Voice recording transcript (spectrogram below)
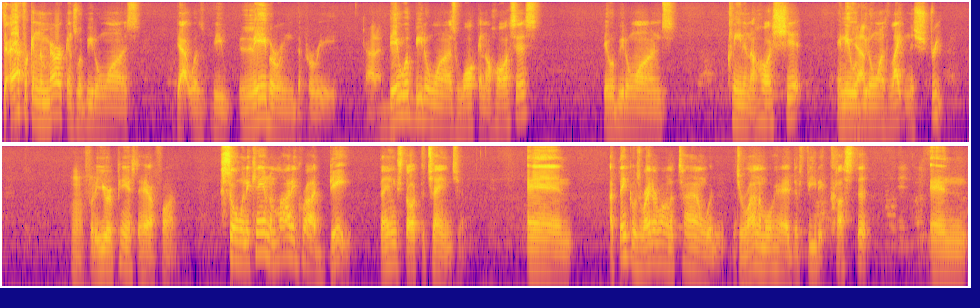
The African Americans would be the ones that would be laboring the parade. Got it. They would be the ones walking the horses. They would be the ones cleaning the horse shit, and they would Yep. be the ones lighting the street hmm. for the Europeans to have fun. So when it came to Mardi Gras Day, things start to change. And I think it was right around the time when Geronimo had defeated Custer and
